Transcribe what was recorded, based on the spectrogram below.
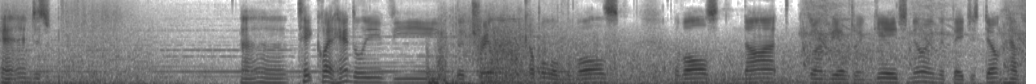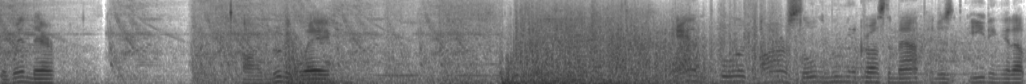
and just uh, take quite handily the, the trailing couple of Lavals. Laval's not going to be able to engage, knowing that they just don't have the win there. Are moving away. Are slowly moving across the map and just eating it up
